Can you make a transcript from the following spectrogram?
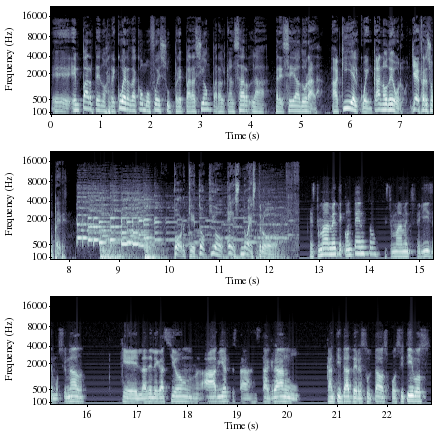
eh, en parte nos recuerda cómo fue su preparación para alcanzar la presea dorada. Aquí el cuencano de oro, Jefferson Pérez. Porque Tokio es nuestro. Extremadamente contento, extremadamente feliz, emocionado que la delegación ha abierto esta, esta gran cantidad de resultados positivos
